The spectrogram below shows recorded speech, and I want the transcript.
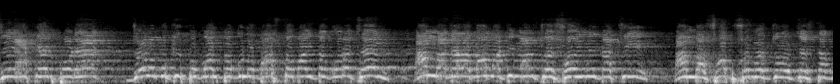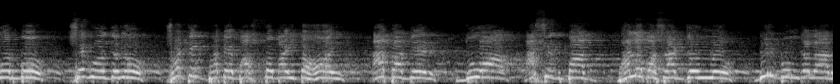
যে একের পর এক জনমুখী প্রকল্পগুলো বাস্তবায়িত করেছেন, আমরা যারা মামাটি মানুষের সৈনিক আছি, আমরা সব সময়ের জন্য চেষ্টা করব সেগুলো যেন সঠিকভাবে বাস্তবায়িত হয়। আপনাদের দোয়া, আশীর্বাদ, ভালোবাসার জন্য বীরভূম জেলার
